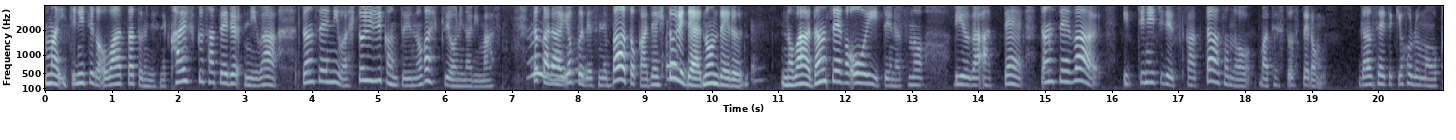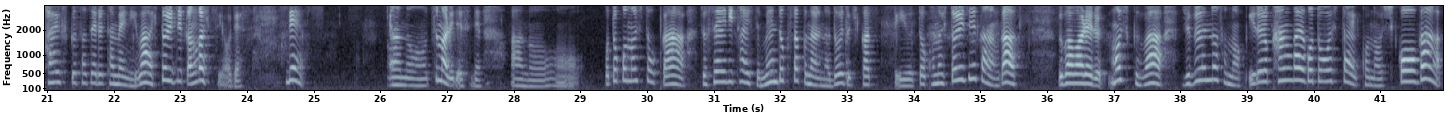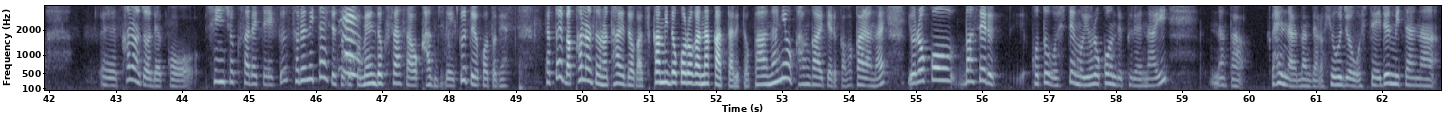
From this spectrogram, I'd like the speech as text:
まあ一日が終わった後にですね回復させるには男性には一人時間というのが必要になります。だからよくですねバーとかで一人で飲んでいるのは男性が多いというのはその理由があって男性は1日で使ったその、まあ、テストステロン男性的ホルモンを回復させるためには1人時間が必要です。であのつまりですねあの男の人が女性に対して面倒くさくなるのはどういう時かっていうとこの1人時間が奪われるもしくは自分のそのいろいろ考え事をしたいこの思考がえー、彼女でこう侵食されていく。それに対してすごく面倒くささを感じていくということです。例えば彼女の態度がつかみどころがなかったりとか何を考えてるかわからない。喜ばせることをしても喜んでくれない。なんか変ななんだろう表情をしているみたいな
